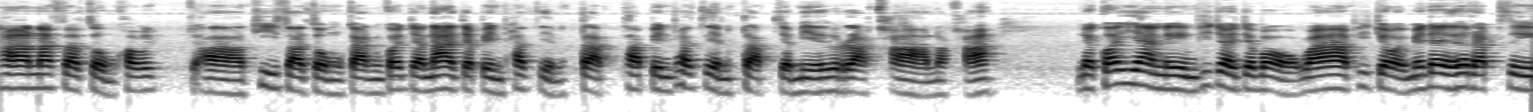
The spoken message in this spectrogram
ถ้านักสะสมเขาอ่าที่สะสมกันก็จะน่าจะเป็นพระเศียรกลับ ถ้าเป็นพระเศียรกลับจะมีราคานะคะ แล้วก็อย่างหนึ่งพี่จอยจะบอกว่าพี่จอยไม่ได้รับซื้อ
